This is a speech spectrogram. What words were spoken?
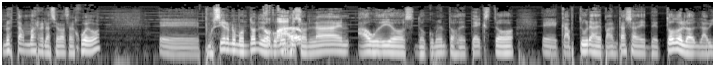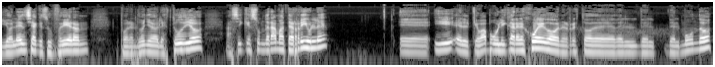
no están más relacionados al juego. Eh, pusieron un montón de Copado. documentos online, audios, documentos de texto, eh, capturas de pantalla de, de toda la violencia que sufrieron por el dueño del estudio. Así que es un drama terrible. Eh, y el que va a publicar el juego en el resto de- del, del- del mundo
